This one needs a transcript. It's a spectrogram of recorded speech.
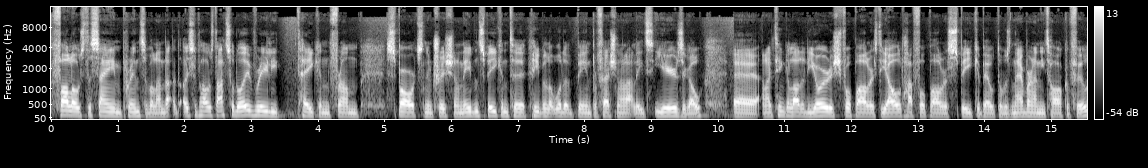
follows the same principle, and that, I suppose that's what I've really taken from sports nutrition, and even speaking to people that would have been professional athletes years ago. Uh, and I think a lot of the Irish footballers, the old half footballers, speak about there was never any talk of food,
